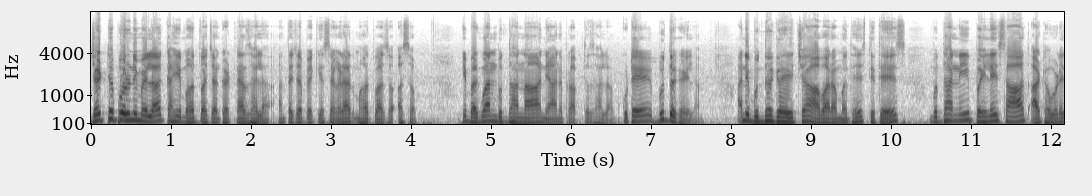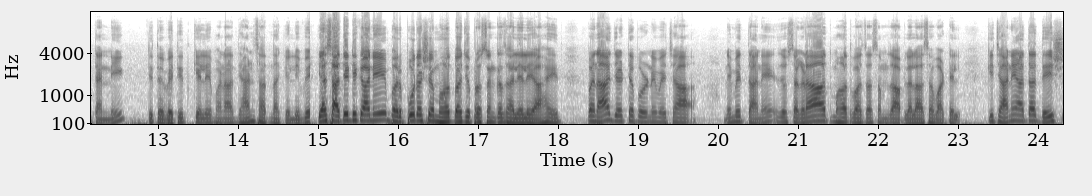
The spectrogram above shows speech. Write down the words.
ज्येष्ठ पौर्णिमेला काही महत्त्वाच्या घटना झाल्या आणि त्याच्यापैकी सगळ्यात महत्त्वाचं असं की भगवान बुद्धांना ज्ञान प्राप्त झालं. कुठे? बुद्ध बुद्धगयेला आणि बुद्धगयेच्या आवारामध्येच तिथेच बुद्धांनी पहिले सात आठवडे त्यांनी तिथे व्यतीत केले म्हणा ध्यान साधना केली. या साती ठिकाणी भरपूर असे महत्त्वाचे प्रसंग झालेले आहेत. पण आज ज्येष्ठ पौर्णिमेच्या निमित्ताने जो सगळ्यात महत्त्वाचा समजा आपल्याला असं वाटेल की ज्याने आता देश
